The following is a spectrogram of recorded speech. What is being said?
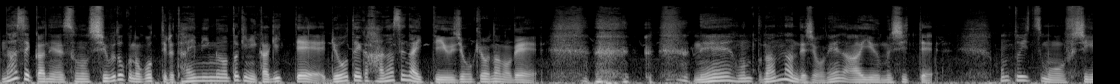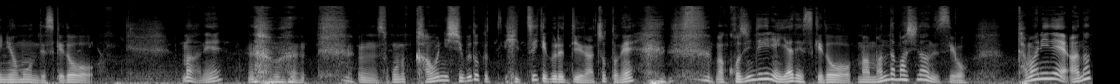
なぜかね、そのしぶとく残ってるタイミングの時に限って、両手が離せないっていう状況なので ねえ、ほんと何なんでしょうね、ああいう虫って。ほんといつも不思議に思うんですけど、まあね、うん、そこの顔にしぶとくひっついてくるっていうのはちょっとね まあ個人的には嫌ですけど、まあまんだましなんですよ。たまにね、穴、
